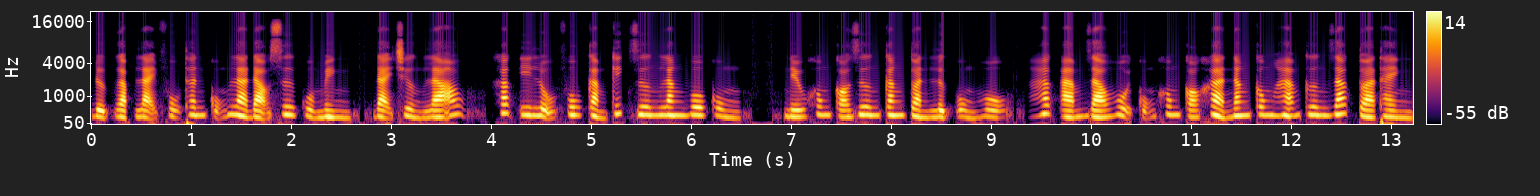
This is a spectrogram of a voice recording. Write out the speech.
Được gặp lại phụ thân cũng là đạo sư của mình, đại trưởng lão. Khắc y lộ phu cảm kích Dương Lăng vô cùng. Nếu không có Dương Căng toàn lực ủng hộ, hắc ám giáo hội cũng không có khả năng công hãm cương giác tòa thành,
